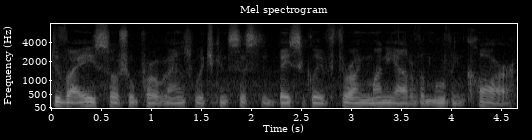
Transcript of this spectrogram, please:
Duvalier's social programs, which consisted basically of throwing money out of a moving car.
